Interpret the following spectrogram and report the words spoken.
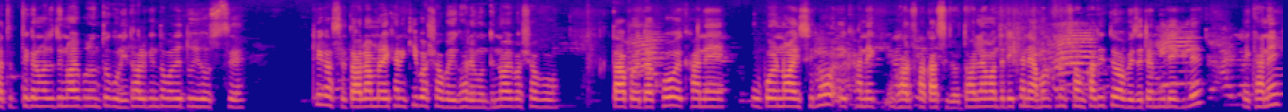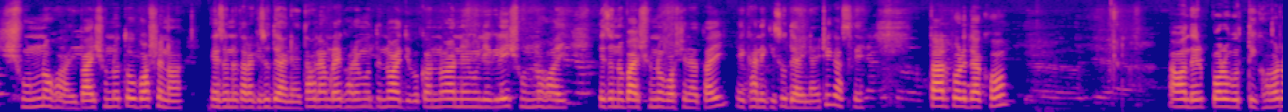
সাতের থেকে আমরা যদি নয় পর্যন্ত গুনি, তাহলে কিন্তু আমাদের দুই হচ্ছে। ঠিক আছে, তাহলে আমরা এখানে কি বসাবো? এই ঘরের মধ্যে নয় বসাবো। তারপরে দেখো, এখানে উপরে নয় ছিল, এখানে ঘর ফাঁকা ছিল। তাহলে আমাদের এখানে এমন কোনো সংখ্যা দিতে হবে যেটা মিলে গেলে এখানে শূন্য হয় বাই শূন্য তো বসে না এই জন্য তারা কিছু দেয় না। তাহলে আমরা এই ঘরের মধ্যে নয় দিব, কারণ নয় নয় মিলে গেলেই শূন্য হয় এই জন্য বাই শূন্য বসে না, তাই এখানে কিছু দেয় নাই ঠিক আছে? তারপরে দেখো, আমাদের পরবর্তী ঘর।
